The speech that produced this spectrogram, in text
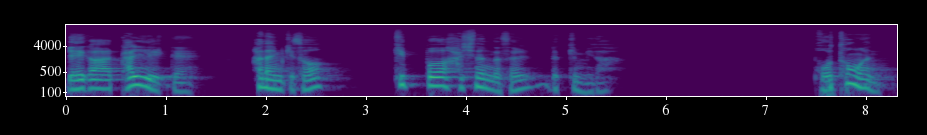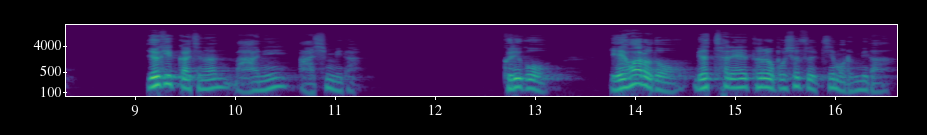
내가 달릴 때 하나님께서 기뻐하시는 것을 느낍니다. 보통은 여기까지는 많이 아십니다. 그리고 예화로도 몇 차례 들어보셨을지 모릅니다.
